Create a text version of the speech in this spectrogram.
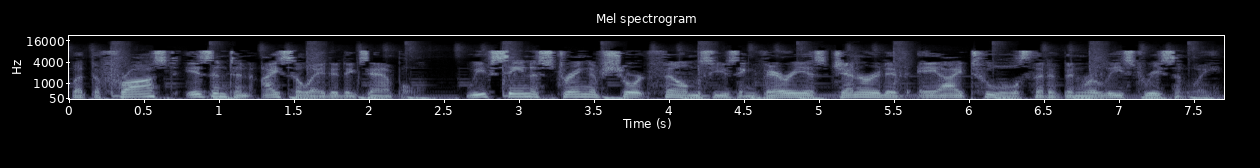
But The Frost isn't an isolated example. We've seen a string of short films using various generative AI tools that have been released recently.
